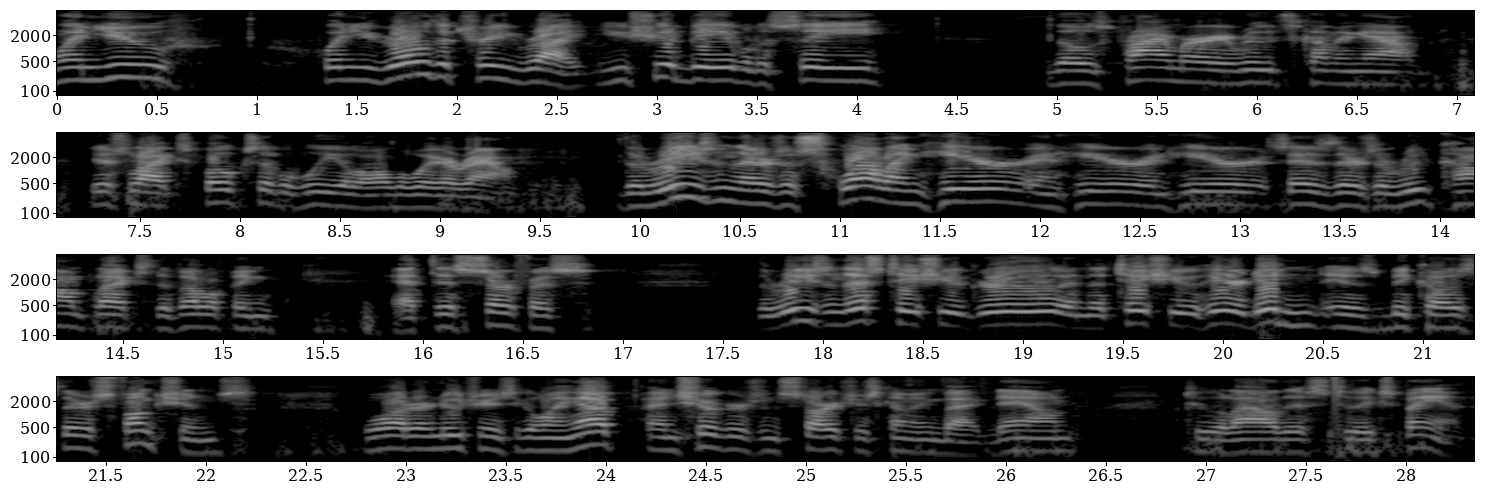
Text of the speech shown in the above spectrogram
when you when you grow the tree right, you should be able to see those primary roots coming out just like spokes of a wheel all the way around. The reason there's a swelling here and here and here, it says there's a root complex developing at this surface. The reason this tissue grew and the tissue here didn't is because there's functions, water and nutrients going up and sugars and starches coming back down to allow this to expand.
